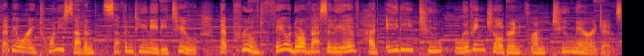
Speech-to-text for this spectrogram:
February 27, 1782, that proved Fyodor Vassiliev had 82 living children from two marriages.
